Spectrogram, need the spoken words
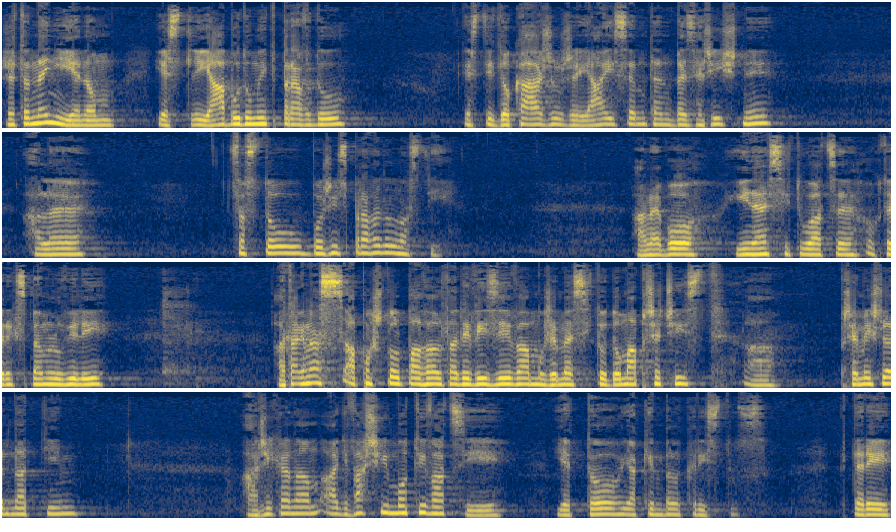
Že to není jenom, jestli já budu mít pravdu, jestli dokážu, že já jsem ten bezhříšný, ale co s tou boží spravedlností? A nebo jiné situace, o kterých jsme mluvili. A tak nás apoštol Pavel tady vyzývá, můžeme si to doma přečíst a přemýšlet nad tím. A říká nám, ať vaší motivací je to, jakým byl Kristus, který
